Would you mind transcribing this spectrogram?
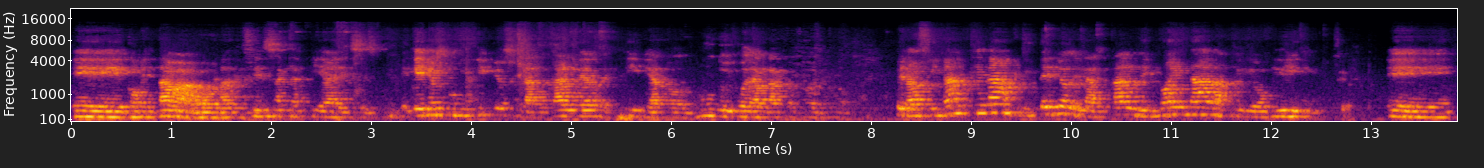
Eh, comentaba, o la defensa que hacía es, en pequeños municipios el alcalde recibe a todo el mundo y puede hablar con todo el mundo pero al final queda a criterio del alcalde, no hay nada que le obligue. Eh,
